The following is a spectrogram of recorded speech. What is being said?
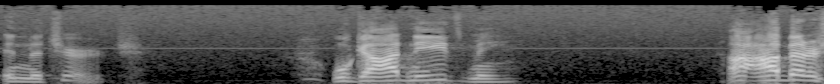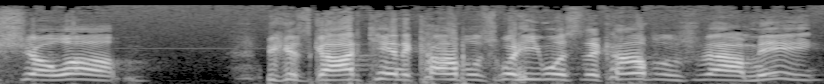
in the church. Well, God needs me. I, I better show up because God can't accomplish what He wants to accomplish without me.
